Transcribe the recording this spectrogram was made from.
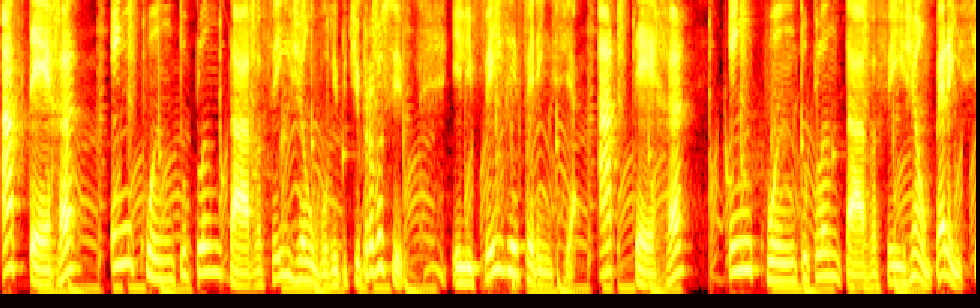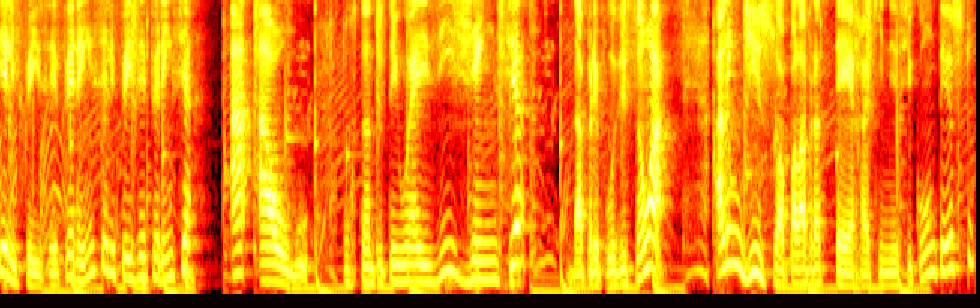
à terra enquanto plantava feijão. Vou repetir para você. Ele fez referência à terra enquanto plantava feijão. Peraí, se ele fez referência, ele fez referência a algo. Portanto, tenho a exigência da preposição a. Além disso, a palavra terra aqui nesse contexto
